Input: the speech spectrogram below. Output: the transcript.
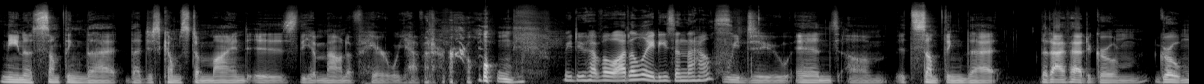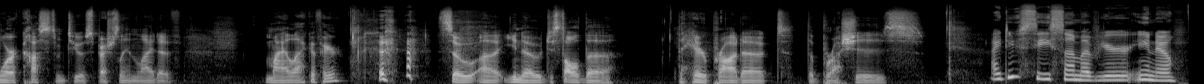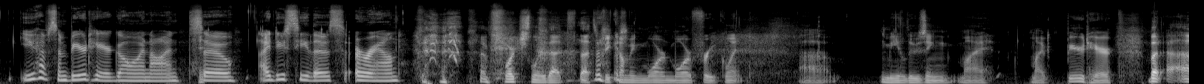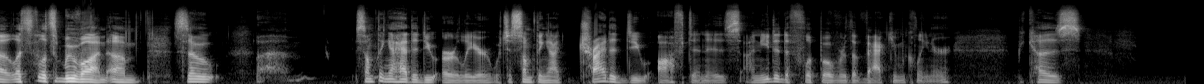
Nina, something that that just comes to mind is the amount of hair we have in our home. We do have a lot of ladies in the house. we do, and um, it's something that that I've had to grow grow more accustomed to, especially in light of my lack of hair. so uh, you know, just all the the hair product, the brushes. I do see some of your, you know, you have some beard hair going on. So I do see those around. Unfortunately, that's that's becoming more and more frequent. Uh, me losing my my beard hair, but uh, let's let's move on. Um, so. um something I had to do earlier, which is something I try to do often, is I needed to flip over the vacuum cleaner because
